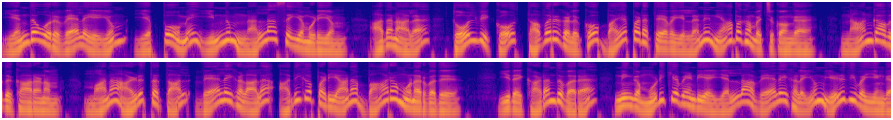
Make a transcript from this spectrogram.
எந்த ஒரு வேலையையும் எப்பவுமே இன்னும் நல்லா செய்ய முடியும். அதனால தோல்விக்கோ தவறுகளுக்கோ பயப்பட தேவையில்லைன்னு ஞாபகம் வச்சுக்கோங்க. நான்காவது காரணம் மன அழுத்தத்தால் வேலைகளால அதிகப்படியான பாரம் உணர்வது. இதை கடந்து வர நீங்க முடிக்க வேண்டிய எல்லா வேலைகளையும் எழுதி வையுங்க.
